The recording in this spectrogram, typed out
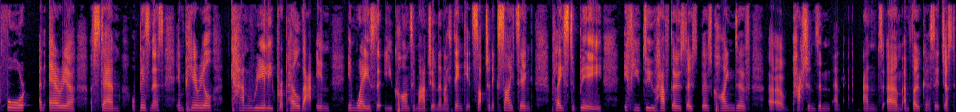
for an area of STEM or business, Imperial can really propel that in in ways that you can't imagine. And i think it's such an exciting place to be if you do have those those those kind of uh, passions and, and and um, and focus. It just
